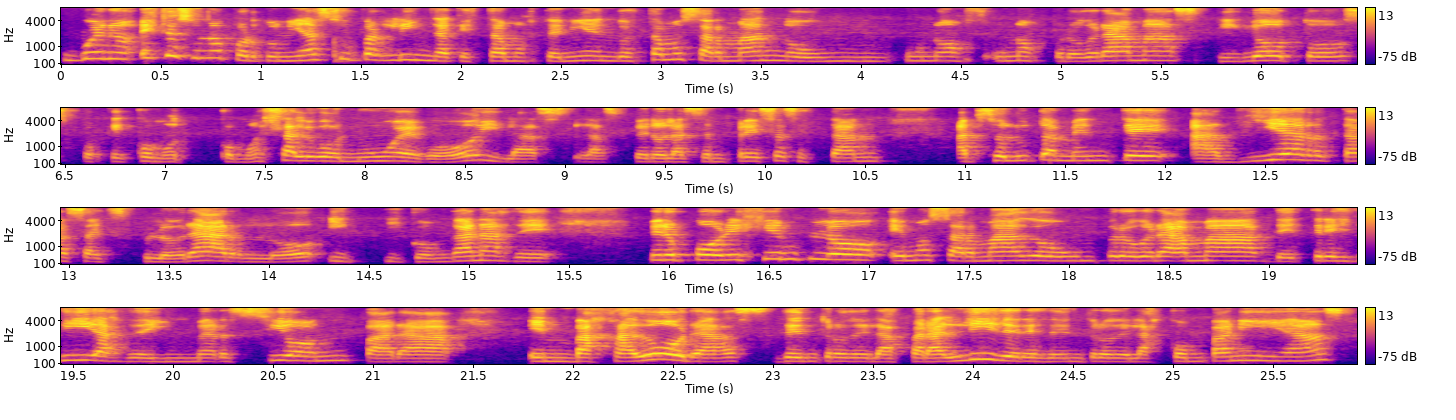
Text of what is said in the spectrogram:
Bueno, esta es una oportunidad súper linda que estamos teniendo. Estamos armando unos, unos, programas pilotos, porque como, como es algo nuevo, y las, las, pero las empresas están absolutamente abiertas a explorarlo y, y con ganas de... Pero, por ejemplo, hemos armado un programa de tres días de inmersión para embajadoras dentro de las, para líderes dentro de las compañías,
